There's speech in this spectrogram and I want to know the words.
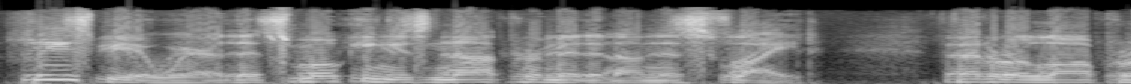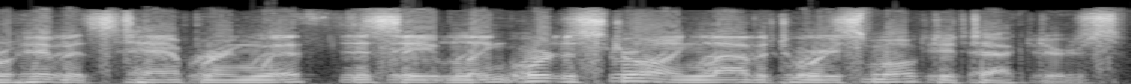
Please be aware that smoking is not permitted on this flight. Federal law prohibits tampering with, disabling, or destroying lavatory smoke detectors,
